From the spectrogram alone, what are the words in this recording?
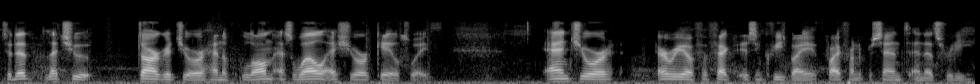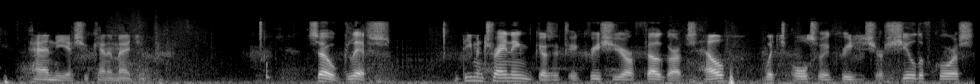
So that lets you target your Hand of Gul'dan as well as your Chaos Wave. And your area of effect is increased by 500% and that's really handy as you can imagine. So glyphs. Demon training because it increases your Felguard's health, which also increases your shield of course.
